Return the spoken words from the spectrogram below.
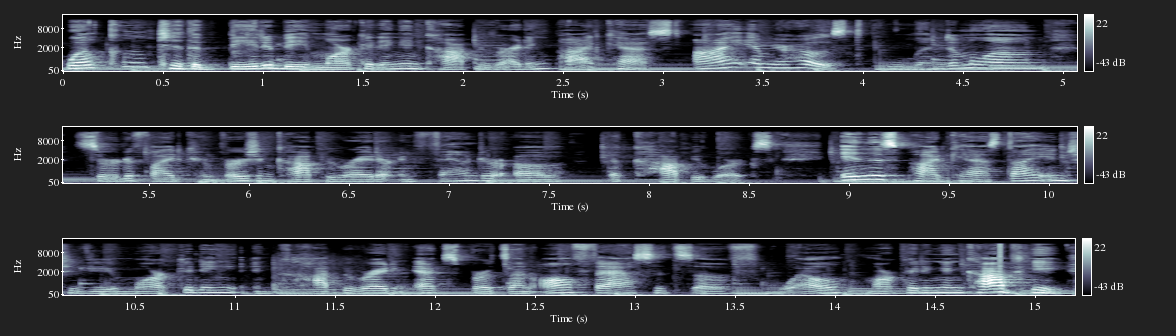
Welcome to the B2B Marketing and Copywriting Podcast. I am your host, Linda Malone, certified conversion copywriter and founder of The Copy Worx. In this podcast, I interview marketing and copywriting experts on all facets of, well, marketing and copy,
